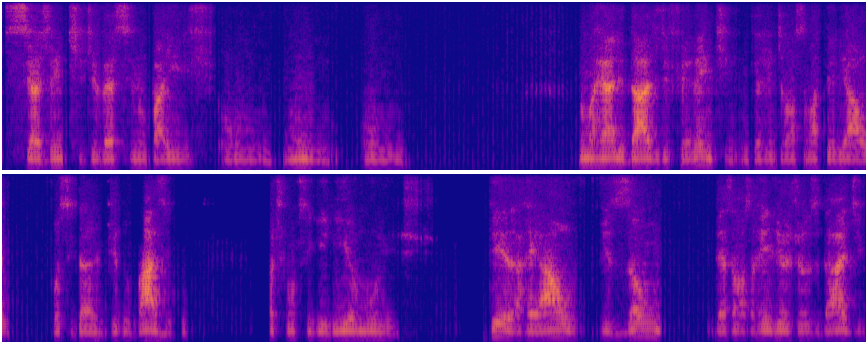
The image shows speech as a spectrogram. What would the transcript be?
se a gente tivesse num país ou num mundo ou numa realidade diferente em que a gente nosso material fosse garantido básico, nós conseguiríamos ter a real visão dessa nossa religiosidade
